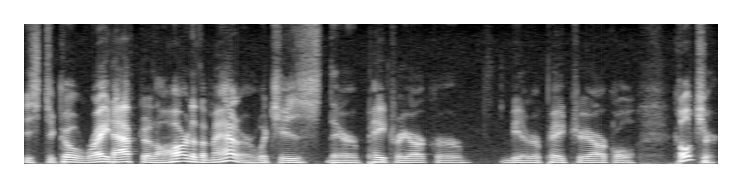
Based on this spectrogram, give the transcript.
is to go right after the heart of the matter, which is their patriarchal, their patriarchal culture.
